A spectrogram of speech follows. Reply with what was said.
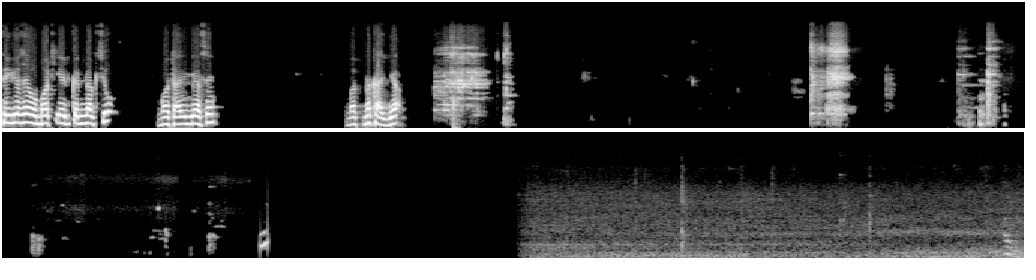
થઈ ગયો છે મઠ એડ કરી નાખશું. મઠ આવી ગયા છે. મઠ નખાઈ ગયા. はい。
